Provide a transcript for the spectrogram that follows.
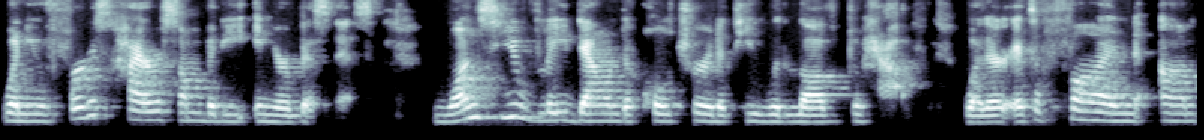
When you first hire somebody in your business, once you've laid down the culture that you would love to have, whether it's a fun, um,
